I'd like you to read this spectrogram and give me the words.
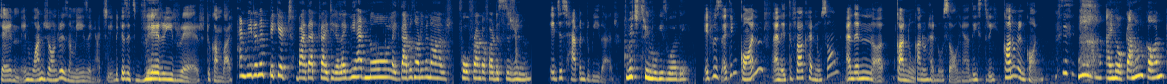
ten in one genre is amazing, actually, because it's very rare to come by. and we didn't pick it by that criteria. Like we had no like that was not even our forefront of our decision. It just happened to be that. Which three movies were they? It was, I think, Kaun and Ittifaq had no song, and then uh, Kanun. Kanun had no song. Yeah, these three. Kanun and Kaun. I know Kanun Khan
